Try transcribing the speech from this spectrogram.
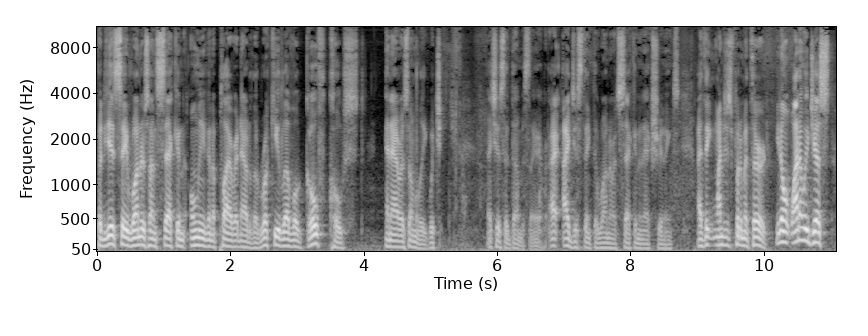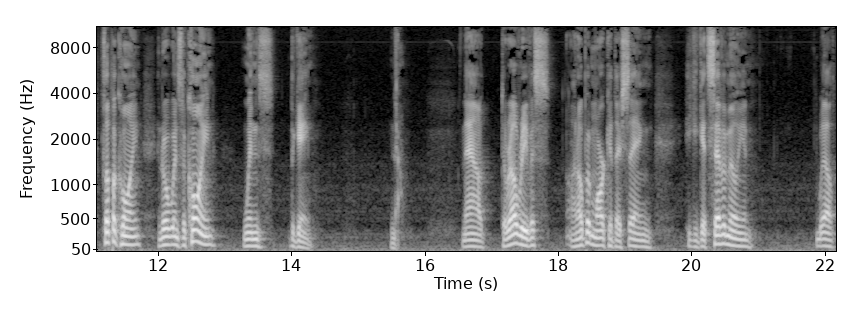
But he did say runners on second only going to apply right now to the rookie level Gulf Coast and Arizona League, which that's just the dumbest thing ever. I, I just think the runner on second in extra innings. I think why don't you just put him at third? You know, why don't we just flip a coin and whoever wins the coin wins the game? No. Now, Darrelle Revis on open market, they're saying he could get seven million well,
